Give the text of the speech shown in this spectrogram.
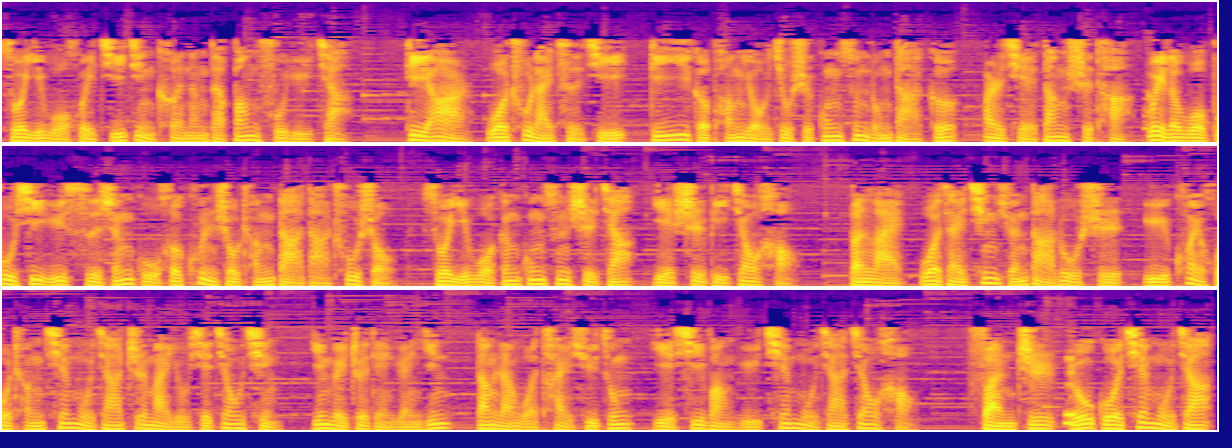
所以我会极尽可能的帮扶羽家。第二，我出来此集，第一个朋友就是公孙龙大哥，而且当时他为了我不惜与死神谷和困兽城大打出手，所以我跟公孙世家也势必交好。本来我在清玄大陆时与快活城千木家之脉有些交情，因为这点原因，当然我太虚宗也希望与千木家交好。反之，如果千木家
